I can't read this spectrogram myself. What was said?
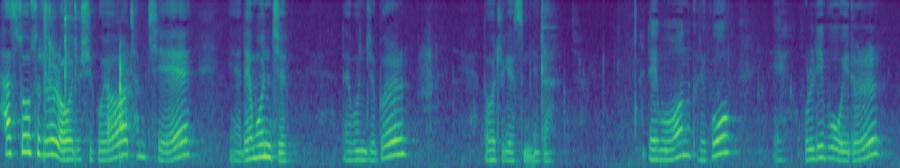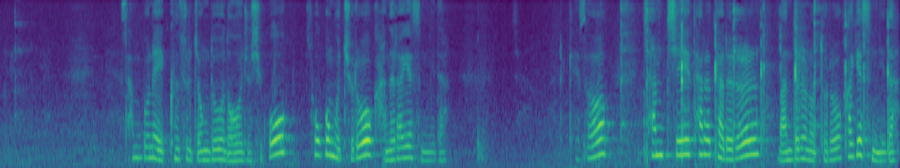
핫소스를 넣어주시고요. 참치에 예, 레몬즙, 레몬즙을 넣어주겠습니다. 레몬 그리고 예, 올리브 오일을 3분의 2큰술 정도 넣어주시고 소금 후추로 간을 하겠습니다. 이렇게 해서 참치 타르타르를 만들어 놓도록 하겠습니다.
